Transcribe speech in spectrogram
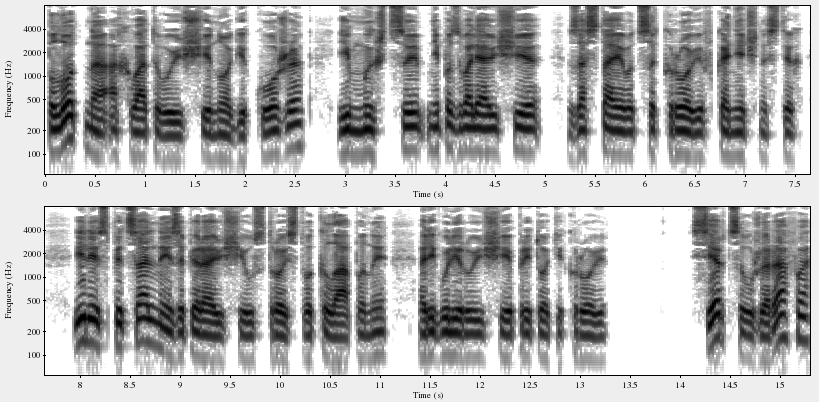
плотно охватывающие ноги кожа и мышцы, не позволяющие застаиваться крови в конечностях, или специальные запирающие устройства клапаны, регулирующие притоки крови. Сердце у жирафа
